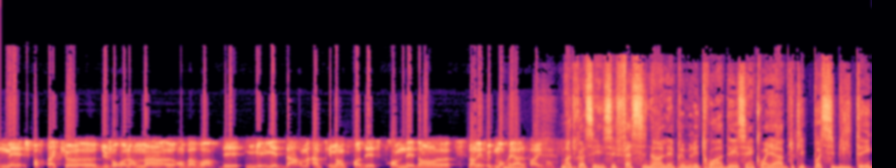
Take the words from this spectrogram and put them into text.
mais je pense pas que euh, du jour au lendemain, euh, on va voir des milliers d'armes imprimées en 3D se promener dans dans les rues de Montréal, par exemple. en tout cas, c'est fascinant l'imprimerie 3D, c'est incroyable, toutes les possibilités.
